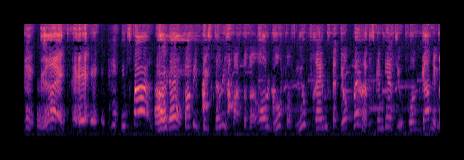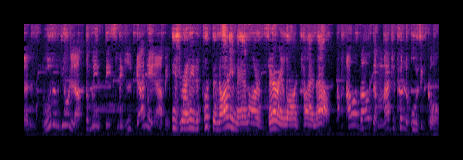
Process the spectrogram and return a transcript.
Great! it's fun! Okay. Puppy Pistol is part of a whole group of new friends that your parents can get you called Gunnimals. Wouldn't you love to meet this little gunny rabbit? He's ready to put the naughty man on a very long time out. How about the magical Uzicorn?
